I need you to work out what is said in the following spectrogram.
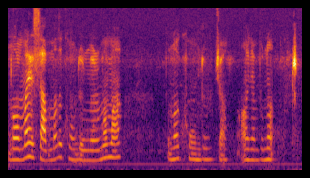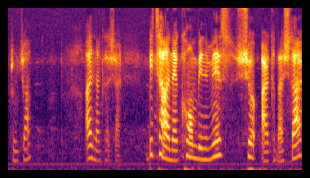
normal hesabıma da kondurmuyorum ama buna konduracağım. Aynen bunu tutturacağım. Aynen arkadaşlar. Bir tane kombinimiz şu arkadaşlar.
